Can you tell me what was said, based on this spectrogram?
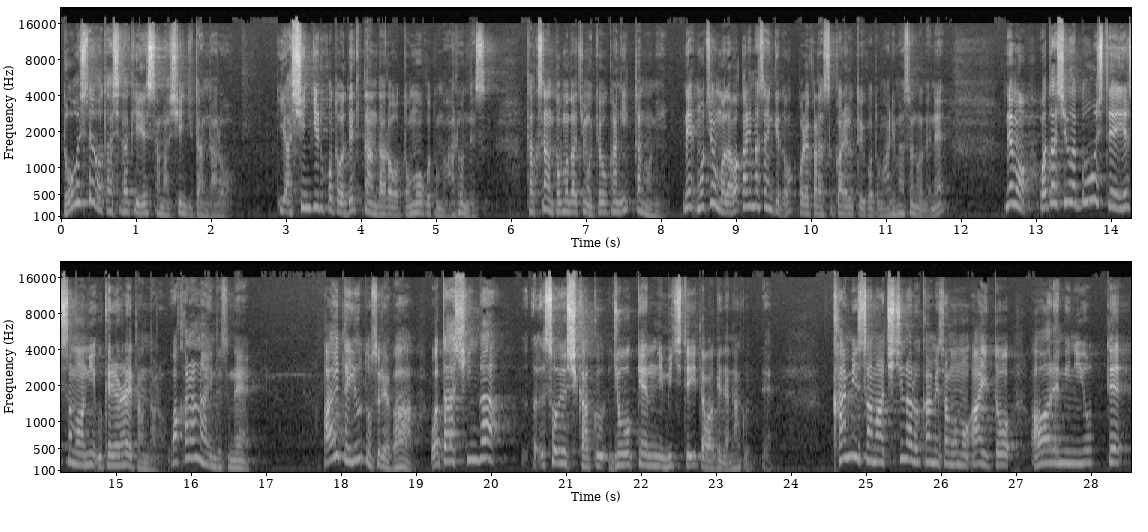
どうして私だけイエス様を信じたんだろう？いや信じることができたんだろうと思うこともあるんです。たくさん友達も教会に行ったのに、ね、もちろんまだ分かりませんけどこれから救われるということもありますのでねでも私はどうしてイエス様に受け入れられたんだろう？分からないんですね。あえて言うとすれば私がそういう資格条件に満ちていたわけじゃなくって神様父なる神様の愛と憐れみによって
